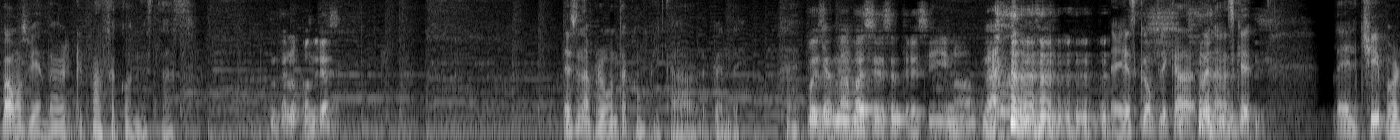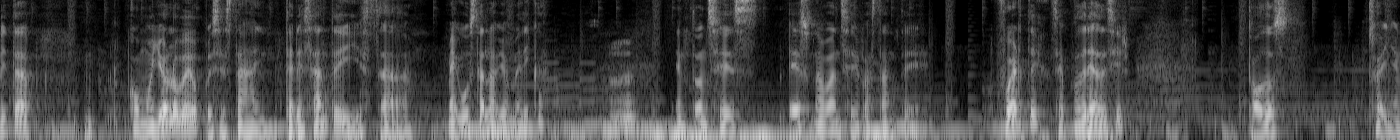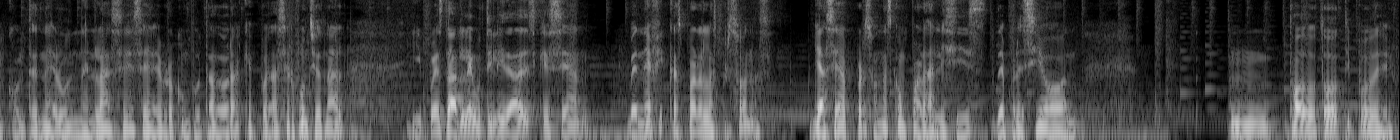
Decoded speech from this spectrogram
Vamos viendo a ver qué pasa con estas. ¿Tú te lo pondrías? Es una pregunta complicada, depende. Pues nada veremos. más es entre sí, ¿no? Es complicada. Bueno, es que el chip ahorita, como yo lo veo, pues está interesante y está... Me gusta la biomédica. Entonces es un avance bastante fuerte, se podría decir. Todos sueñan con tener un enlace cerebro-computadora que pueda ser funcional y pues darle utilidades que sean benéficas para las personas. Ya sea personas con parálisis, depresión, mm, todo, todo tipo de,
